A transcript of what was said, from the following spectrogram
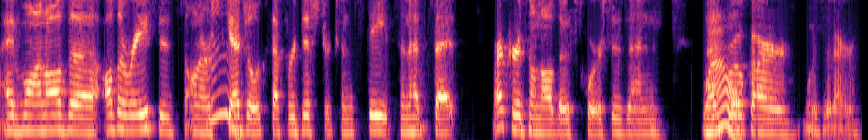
I had won all the, all the races on our mm. schedule except for districts and states and had set records on all those courses and wow. I broke our, was it our,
